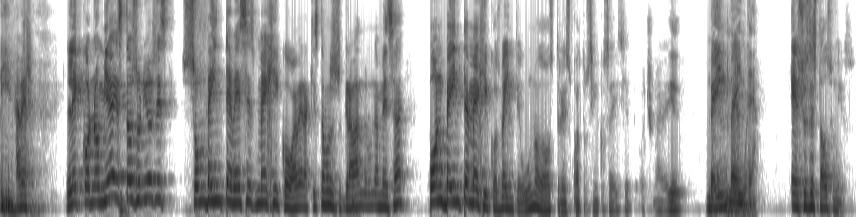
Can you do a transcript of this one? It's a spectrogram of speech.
oye, a ver, la economía de Estados Unidos es, son 20 veces México. A ver, aquí estamos grabando en una mesa Pon 20 Méxicos, 20. 1, 2, 3, 4, 5, 6, 7, 8, 9, 10. 20. 20. Eso es de Estados Unidos.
